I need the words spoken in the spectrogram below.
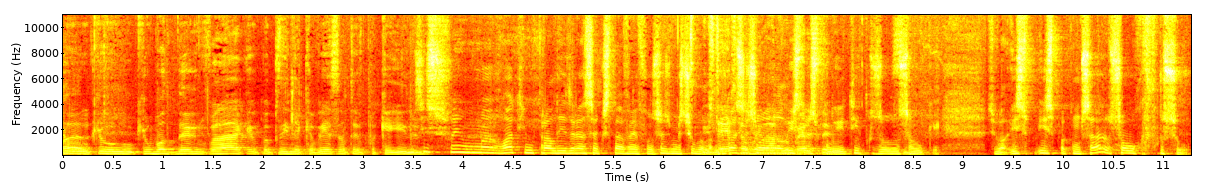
falar? Que o, que o Montenegro foi lá que para pedir-lhe a cabeça, ele teve para cair. Mas isso foi uma, ótimo para a liderança que estava em funções, mas Isto é mas vocês são analistas políticos ou são o quê? Isso, isso para começar só o reforçou.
